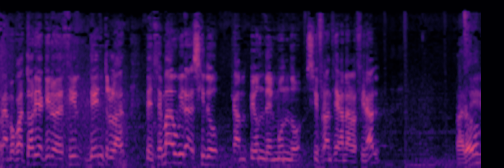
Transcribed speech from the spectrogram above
La convocatoria, quiero decir, dentro de la... ¿Benzema hubiera sido campeón del mundo si Francia ganara la final? Claro.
